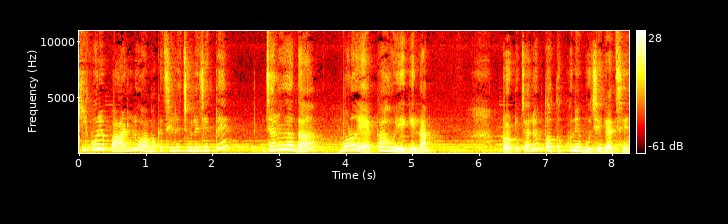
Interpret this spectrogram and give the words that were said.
কি করে পারল আমাকে ছেড়ে চলে যেতে? জানো দাদা, বড় একা হয়ে গেলাম। টোটো চালক ততক্ষণে বুঝে গেছেন,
